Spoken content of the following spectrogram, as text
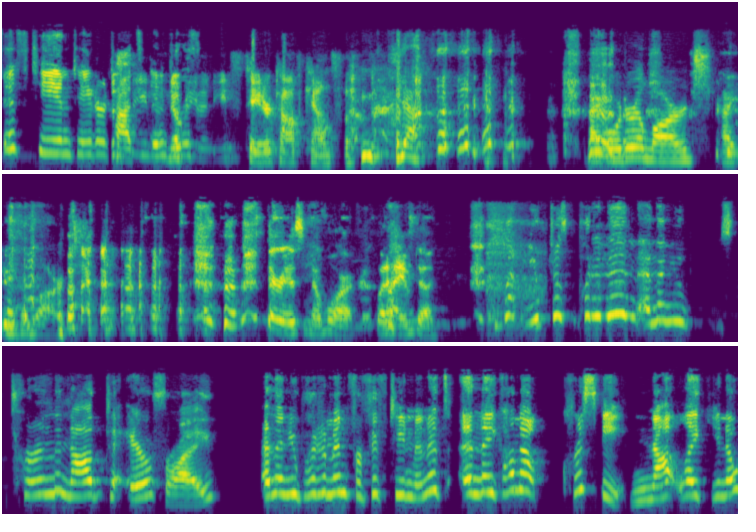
fifteen tater tots so you know, into nobody that eats tater tots counts them. Yeah. I order a large. I eat a large. there is no more when I am done. But you just put it in and then you turn the knob to air fry and then you put them in for 15 minutes and they come out crispy. Not like you know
